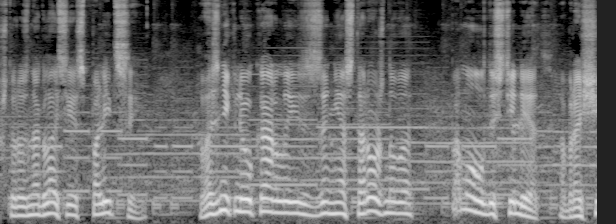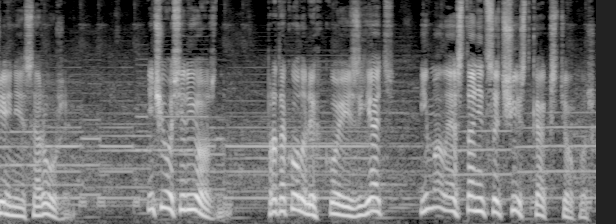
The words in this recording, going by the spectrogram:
что разногласия с полицией возникли у Карла из-за неосторожного по молодости лет обращения с оружием. Ничего серьезного. Протоколы легко изъять, и малый останется чист, как стеклышко.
